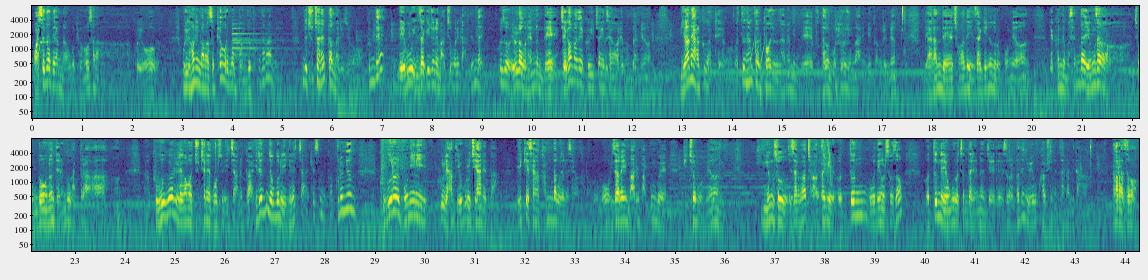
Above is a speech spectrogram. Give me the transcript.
와세다 대학 나오고 변호사고요. 우리가 흔히 말해서 벽으로 보면 번듯한 사람이에요. 근데 추천했단 말이죠. 근데 내부 인사 기준에 맞춰보니까 안 된다. 그래서 연락을 했는데 제가 만약에 그 입장에서 생각을 해본다면 미안해 할 것 같아요. 어떤 형태로 도와주는 사람인데 부탁을 못 들어준 거 아닙니까? 그러면 미안한데 청와대 인사 기준으로 보면 예컨대 뭐 센다 영사 정도는 되는 것 같더라. 어? 그거를 내가 뭐 추천해 볼 수는 있지 않을까. 이런 정도로 얘기를 했지 않겠습니까? 그러면 그거를 본인이 그걸 내한테 역으로 제안했다. 이렇게 생각한다고 저는 생각합니다. 거고 이 사람이 말을 바꾼 거에 비춰보면 김영수 지사가 정확하게 어떤 워딩을 써서 어떤 내용으로 전달했는지에 대해서 얼마든지 왜곡할 수 있는 사람이다. 따라서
